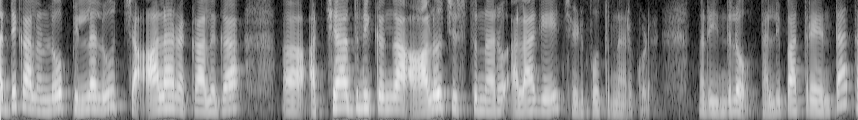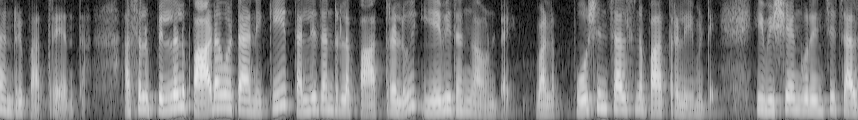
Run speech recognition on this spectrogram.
మధ్యకాలంలో పిల్లలు చాలా రకాలుగా అత్యాధునికంగా ఆలోచిస్తున్నారు. అలాగే చెడిపోతున్నారు కూడా. మరి ఇందులో తల్లి పాత్ర ఎంత తండ్రి పాత్ర ఎంత. అసలు పిల్లలు పాడవటానికి తల్లిదండ్రుల పాత్రలు ఏ విధంగా ఉంటాయి? వాళ్ళ పోషించాల్సిన పాత్రలు ఏమిటి? ఈ విషయం గురించి చాలా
